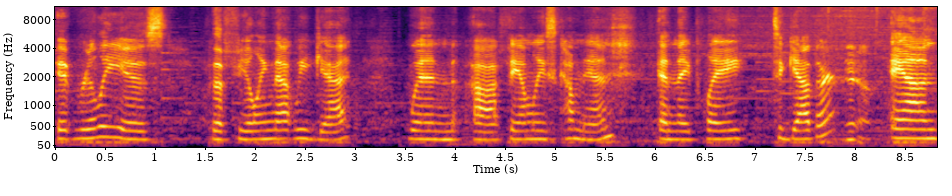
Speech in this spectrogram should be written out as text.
it really is the feeling that we get when uh, families come in and they play together, Yeah. and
